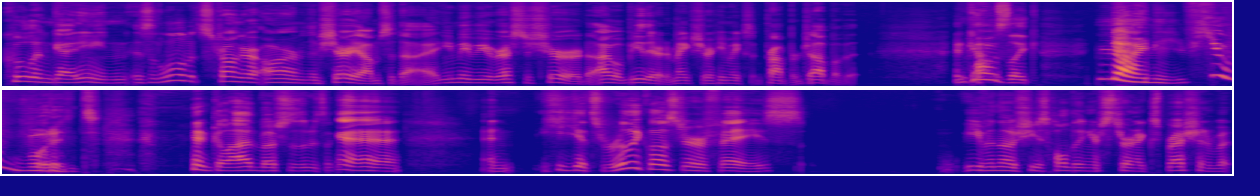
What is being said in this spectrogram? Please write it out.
Coulin Gaidin is a little bit stronger armed than Sheriam Sedai, and you may be rest assured I will be there to make sure he makes a proper job of it. And Gawyn's like, Nynaeve, you wouldn't. And Galad motions him, he's like, eh. And he gets really close to her face, even though she's holding her stern expression, but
